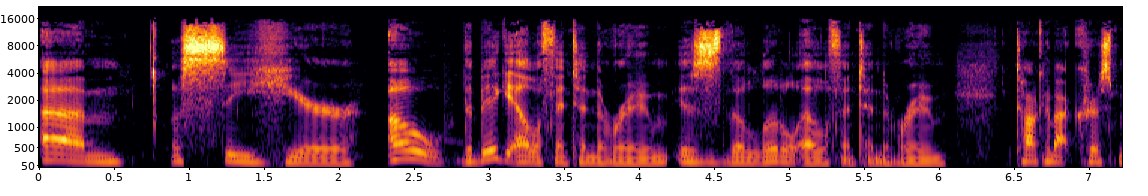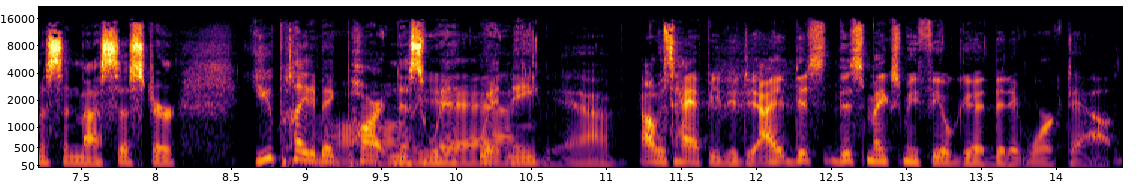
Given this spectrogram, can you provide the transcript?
um, let's see here. Oh, the big elephant in the room is the little elephant in the room. Talking about Christmas and my sister. You played a big part in this, Oh, yeah, Whitney. Yeah, I was happy to do. I, this this makes me feel good that it worked out.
